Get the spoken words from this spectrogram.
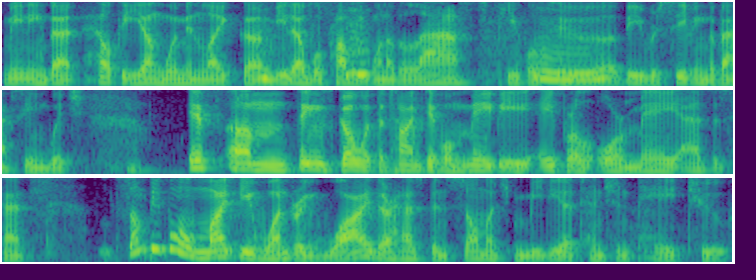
Meaning that healthy young women like uh, Mira will probably be one of the last people to uh, be receiving the vaccine, which if um, things go with the timetable, maybe April or May as it's had. Some people might be wondering why there has been so much media attention paid to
